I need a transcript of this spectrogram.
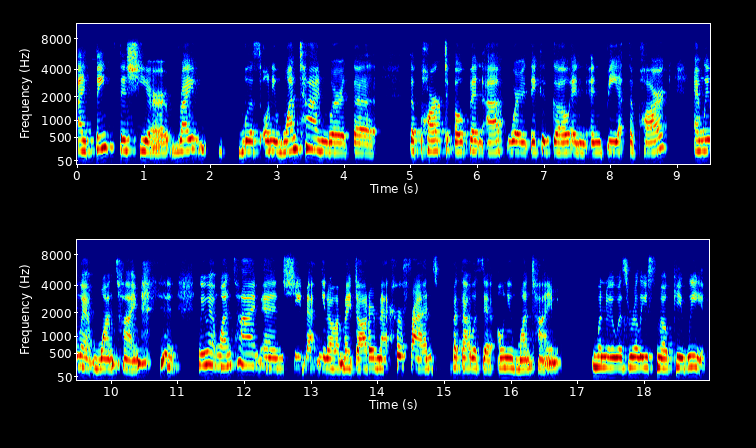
I think this year, right, was only one time where the the park to open up where they could go and, and be at the park. And we went one time. we went one time and she met, you know, my daughter met her friends, but that was it, only one time. When it was really smoky, we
